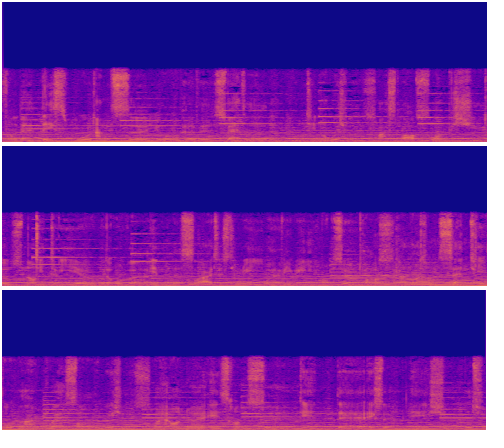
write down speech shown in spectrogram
for then this would answer your purpose better than hunting witches. Master Potts, one pursuit does not interfere with the other in the slightest degree, worthy Reeve, observed Potts. I cannot consent to my request or wishes. My honour is concerned in their extermination, but to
